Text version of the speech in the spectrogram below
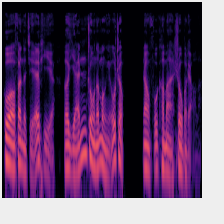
过分的洁癖和严重的梦游症，让福克曼受不了了，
